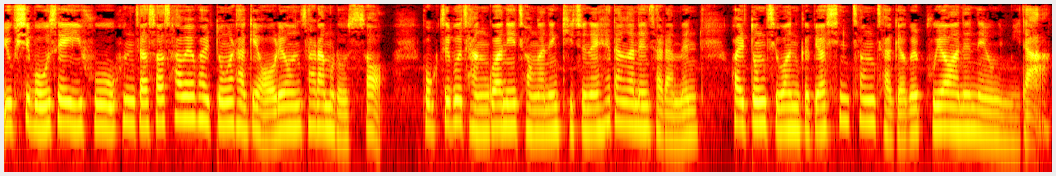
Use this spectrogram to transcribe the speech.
65세 이후 혼자서 사회활동을 하기 어려운 사람으로서 복지부 장관이 정하는 기준에 해당하는 사람은 활동지원급여 신청 자격을 부여하는 내용입니다.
